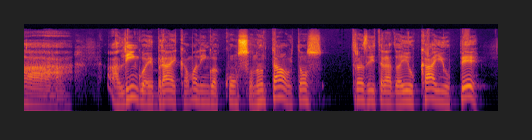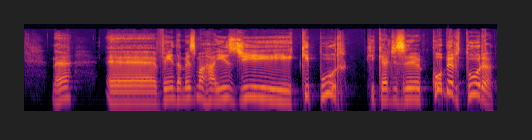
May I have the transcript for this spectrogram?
a, a língua hebraica é uma língua consonantal, então transliterado aí o K e o P, né, é, vem da mesma raiz de kippur, que quer dizer cobertura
